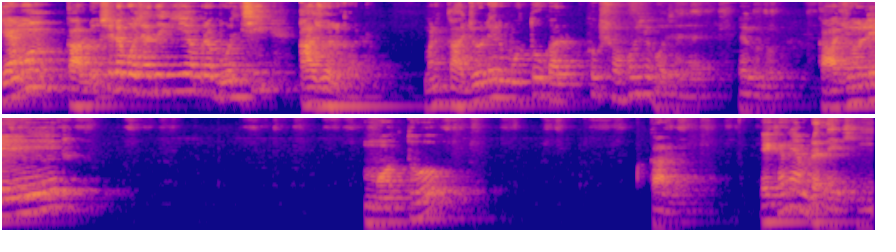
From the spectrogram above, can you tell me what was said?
কেমন কালো সেটা বোঝাতে গিয়ে আমরা বলছি কাজল কালো। মানে কাজলের মতো কালো, খুব সহজে বোঝা যায় এগুলো। কাজলের মতো কালো। এখানে আমরা দেখি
